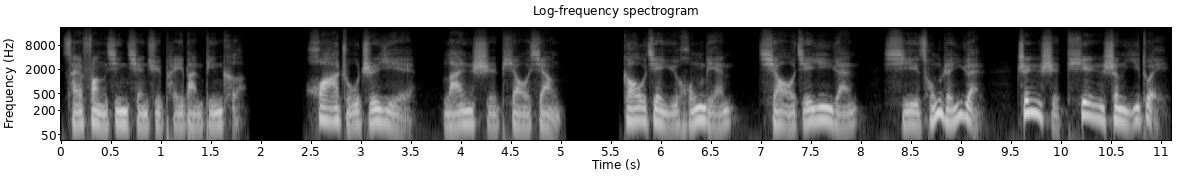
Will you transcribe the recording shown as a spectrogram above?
才放心前去陪伴宾客。花烛之夜，兰石飘香，高见与红莲巧结姻缘，喜从人愿，真是天生一对。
